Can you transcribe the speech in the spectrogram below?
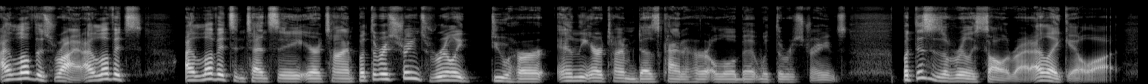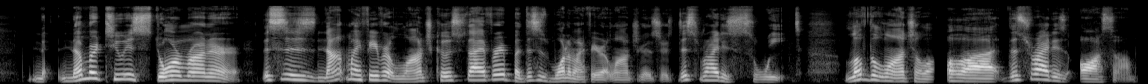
I love this ride. I love its I love its intensity, airtime, but the restraints really do hurt, and the airtime does kind of hurt a little bit with the restraints. But this is a really solid ride. I like it a lot. N number two is Storm Runner. This is not my favorite launch coaster diver, but this is one of my favorite launch coasters. This ride is sweet. Love the launch a lot. This ride is awesome.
